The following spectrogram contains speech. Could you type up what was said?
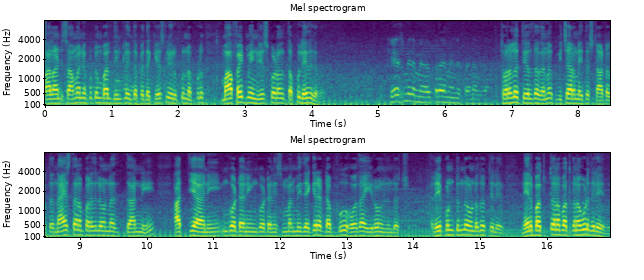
మా లాంటి సామాన్య కుటుంబాలు దీంట్లో ఇంత పెద్ద కేసులు ఇరుక్కున్నప్పుడు మా ఫైట్ మేము చేసుకోవడం తప్పు లేదు కదా. కేసు మీద మీ అభిప్రాయం ఏంది ఫైనల్గా త్వరలో తేలుతుందన్న విచారణ అయితే స్టార్ట్ అవుతుంది. న్యాయస్థానం పరిధిలో ఉన్న దాన్ని హత్య అని ఇంకోటని ఇంకోటని మళ్ళీ మీ దగ్గర డబ్బు హోదా ఈ రోజు ఉండొచ్చు. రేపు ఉంటుందో ఉండదో తెలియదు. నేను బతుకుతానో బతుకునా కూడా తెలియదు.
